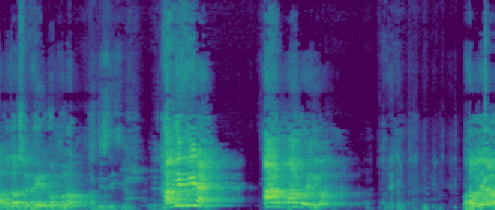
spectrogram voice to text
আবু দাউদ শরীফে এরকম কোন হাদিসই নাই। আর পার করে দিল। কথা বোঝা গেল?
